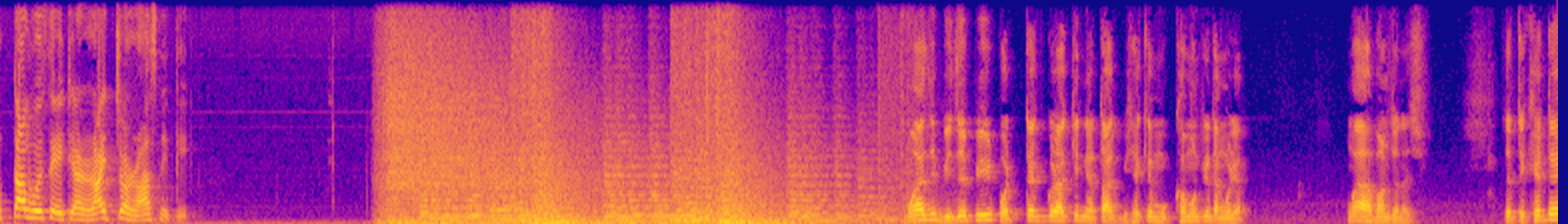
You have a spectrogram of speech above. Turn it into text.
উত্তাল হৈছে এতিয়া ৰাজ্যৰ ৰাজনীতি। মই আজি বিজেপিৰ প্ৰত্যেকগৰাকী নেতাক বিশেষকৈ মুখ্যমন্ত্ৰী ডাঙৰীয়াক মই আহ্বান জনাইছোঁ যে তেখেতে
